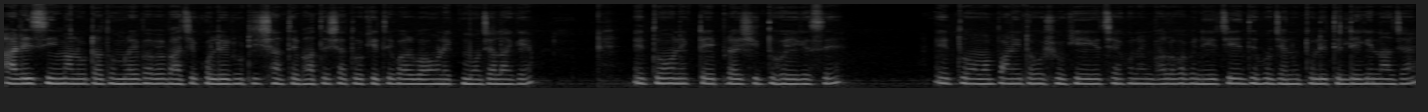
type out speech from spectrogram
আর এই সিম আলুটা তোমরা এভাবে ভাজে করলে রুটির সাথে, ভাতের সাথেও খেতে পারবা, অনেক মজা লাগে। এ তো অনেকটাই প্রায় সিদ্ধ হয়ে গেছে। এই তো আমার পানিটাও শুকিয়ে গেছে, এখন আমি ভালোভাবে নেড়ে দেবো যেন তুলিতে লেগে না যায়।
